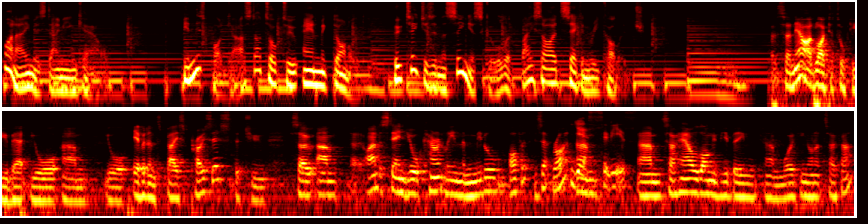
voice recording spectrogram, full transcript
My name is Damien Cowell. In this podcast, I talk to Anne McDonald, who teaches in the senior school at Bayside Secondary College. So now I'd like to talk to you about your um, your evidence-based process that you. So um, I understand you're currently in the middle of it. Is that right? Yes, Um, it is. Um, so how long have you been um, working on it so far?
